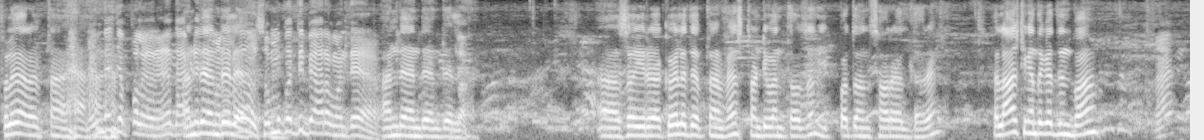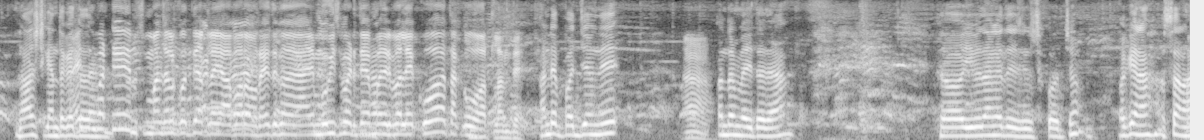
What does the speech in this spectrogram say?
ఫుల్గా చెప్తా ముందే చెప్పాలి కదా అంతే అంతేలే సొమ్ము కొద్ది బేరం అంతే అంతే అంతే అంతేలే ಆ, ಸೊ ಇರೋ ಕೊಯ್ಲು ತೆಪ್ತಾನೆ ಫ್ರೆಂಡ್ಸ್ ಟ್ವೆಂಟಿ ಒನ್ ತೌಸಂಡ್ ಇಪ್ಪತ್ತೊಂದು ಸಾವಿರ ಹೇಳ್ತಾರೆ ಲಾಸ್ಟ್ಗೆ ఎంత కట్టింది బా లాస్ట్కి ఎంత కట్టింది బట్టి మంచాల కొద్ది అట్లా వ్యాపారం రైతు ఆయన ముగిసి పెడితే పది రూపాయలు ఎక్కువ తక్కువ అట్లా అంతే అంటే పద్దెనిమిది ఆ. పంతొమ్మిది అవుతుందా సో ఈ విధంగా అయితే చూసుకోవచ్చు ఓకేనా వస్తానా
